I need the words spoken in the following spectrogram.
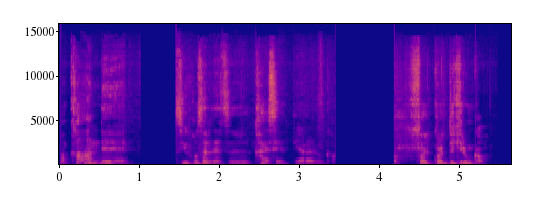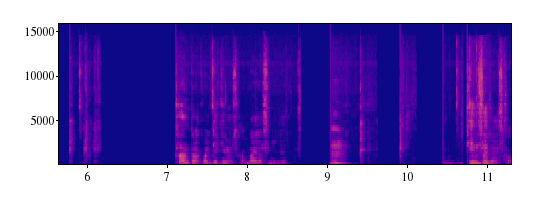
まあ、カーンで追放されたやつ返せってやられるか。それ、これできるんか？カーンからこれできるんですか？マイナス2で。うん。天才じゃないですか。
